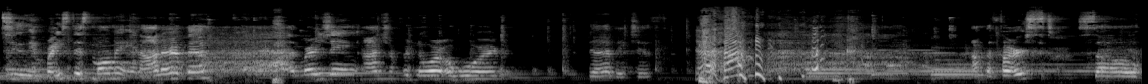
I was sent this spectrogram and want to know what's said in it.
to embrace this moment in honor of them. Emerging Entrepreneur Award. Duh, bitches. I'm the first, so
